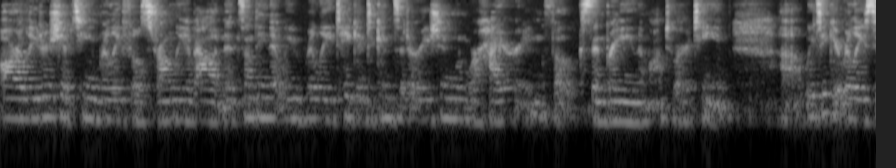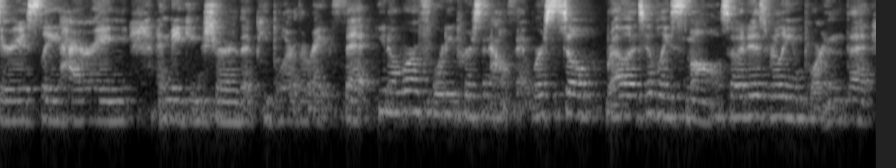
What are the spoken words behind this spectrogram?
our leadership team really feels strongly about, and it's something that we really take into consideration when we're hiring folks and bringing them onto our team. Uh, we take it really seriously, hiring and making sure that people are the right fit. You know, we're a 40 person outfit, we're still relatively small, so it is really important that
